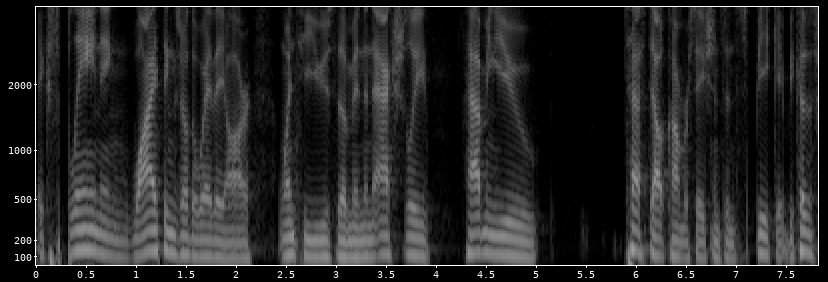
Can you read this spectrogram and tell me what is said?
explaining why things are the way they are, when to use them, and then actually having you test out conversations and speak it because it's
